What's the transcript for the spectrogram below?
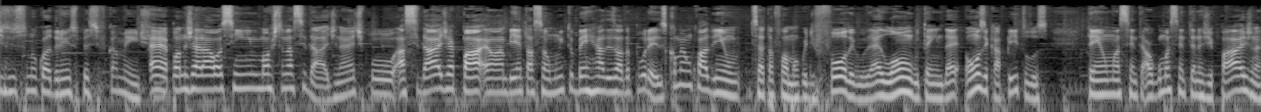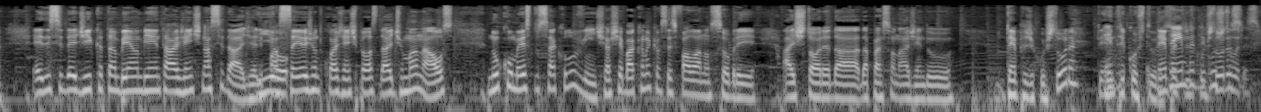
interessante. isso no quadrinho especificamente. É, plano geral, assim, mostrando a cidade, né? Tipo, a cidade é, pa- é uma ambientação muito bem realizada por eles. Como é um quadrinho, de certa forma, de fôlego, é longo, tem 10, 11 capítulos, tem uma cent- algumas centenas de páginas, ele se dedica também a ambientar a gente na cidade. Ele E eu- passeia junto com a gente pela cidade de Manaus no começo do século XX. Achei bacana que vocês falaram sobre a história da, da personagem do, do Templo de Costura. Entre costuras. Templo Tempo de entre Costuras. costuras.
